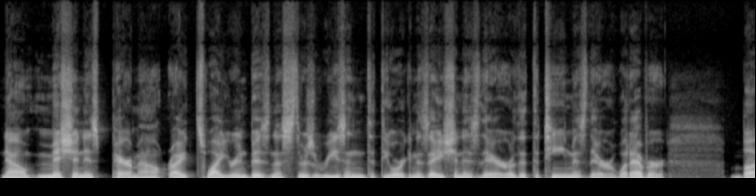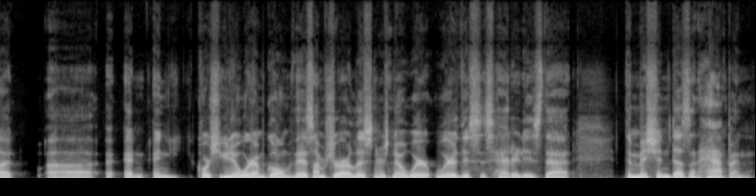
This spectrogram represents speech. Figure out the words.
Now, mission is paramount, right? It's why you're in business. There's a reason that the organization is there or that the team is there or whatever. But uh, and and of course you know where I'm going with this. I'm sure our listeners know where where this is headed. Is that the mission doesn't happen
